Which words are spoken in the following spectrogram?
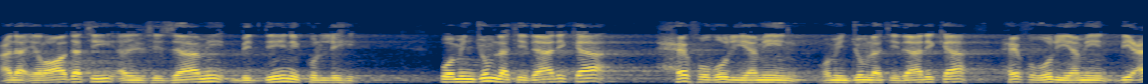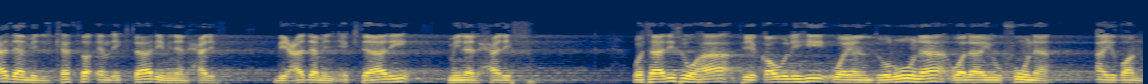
على إرادة الالتزام بالدين كله. ومن جملة ذلك حفظ اليمين. ومن جملة ذلك حفظ اليمين بعدم الكثر الإكثار من الحلف بعدم الإكثار من الحلف. وثالثها في قوله وينذرون ولا يوفون أيضا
